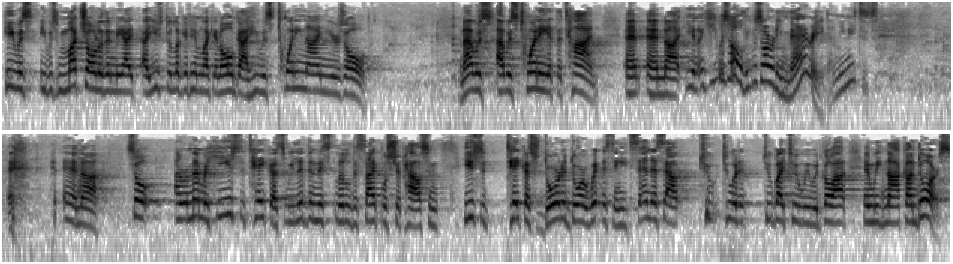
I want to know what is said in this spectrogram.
He was, he was much older than me. I, I used to look at him like an old guy. He was 29 years old. And I was, I was 20 at the time. And, and, uh, you know, he was old. He was already married. I mean, he just, and, uh, so I remember he used to take us, we lived in this little discipleship house and he used to take us door to door witnessing. He'd send us out two, two, a, two by two. We would go out and we'd knock on doors.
